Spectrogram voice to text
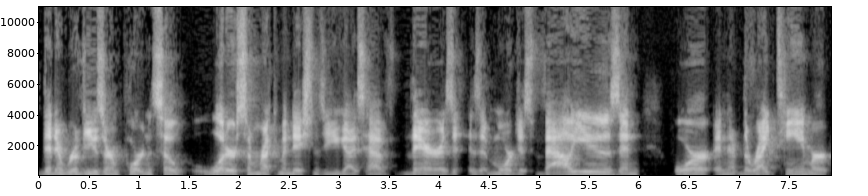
that reviews are important. So what are some recommendations that you guys have there? Is it is it more just values and or in the right team or,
